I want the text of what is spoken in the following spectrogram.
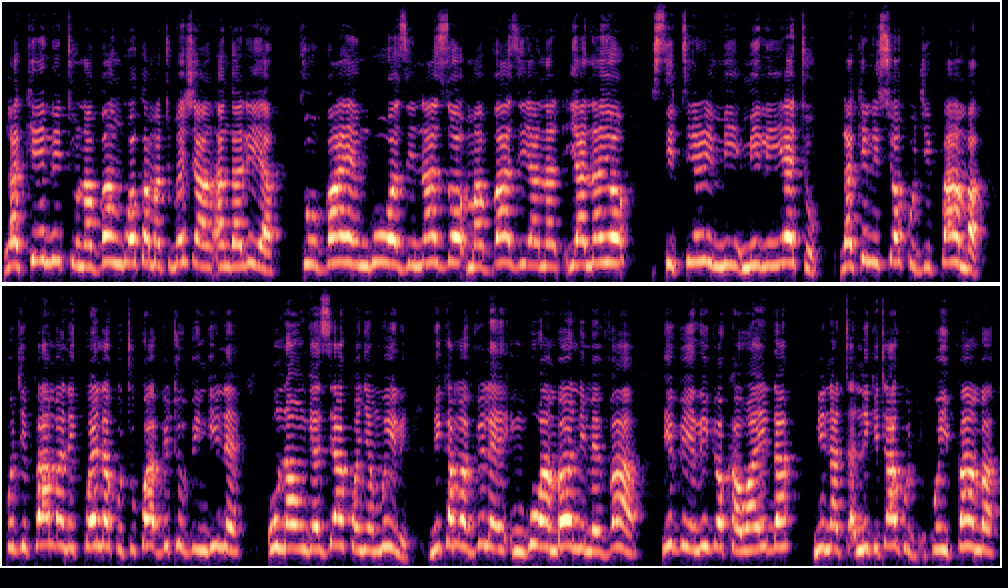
lakini tunavaa nguo kama tumeshaangalia. Tuvae nguo zinazo mavazi yana- yanayositiri mi, mili yetu. Lakini sio kujipamba. Kujipamba ni kwenda kuchukua vitu vingine unaongezea kwenye mwili. Ni kama vile nguo ambayo nimevaa hivi ilivyo kawaida ninata, nikitaka kuipamba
